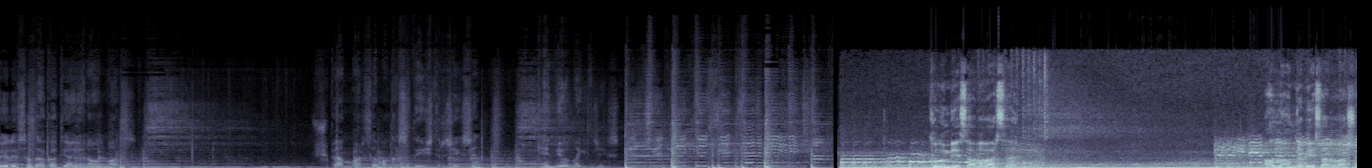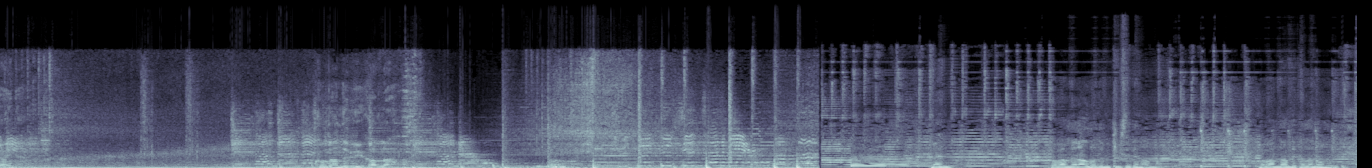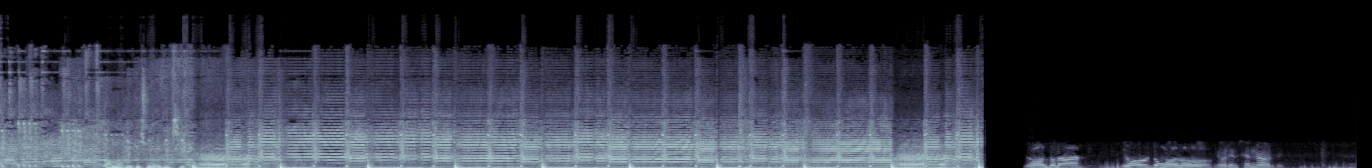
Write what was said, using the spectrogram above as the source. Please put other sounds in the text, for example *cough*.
Şüpheyle sadakat yan yana olmaz. Şüphen varsa makası değiştireceksin, kendi yoluna gideceksin. Kulun bir hesabı varsa Allah'ın da bir hesabı var Şahin'e. Kuldan da büyük Allah babamdan almadığımı kimseden almam. Babamdan da kalan onurdur. Allah leke sürdürmesin. Ne oldu lan? Ne ordun oğlum? Yorim sen ne ördün?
